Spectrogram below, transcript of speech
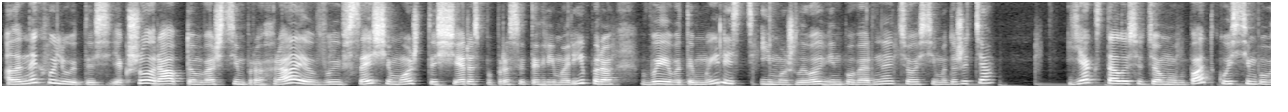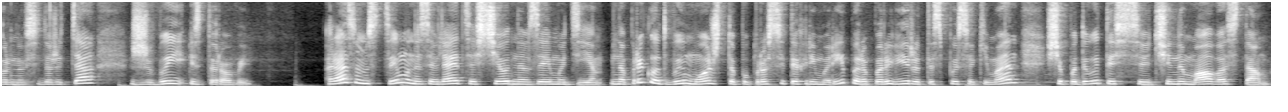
але не хвилюйтесь, якщо раптом ваш сім програє, ви все ще можете ще раз попросити Гріма Ріпера виявити милість, і, можливо, він поверне цього сіма до життя. Як сталося у цьому випадку, Сім повернувся до життя живий і здоровий. Разом з цим у нас з'являється ще одна взаємодія. Наприклад, ви можете попросити Гріма Ріпера перевірити список імен, щоб подивитись, чи нема вас там.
